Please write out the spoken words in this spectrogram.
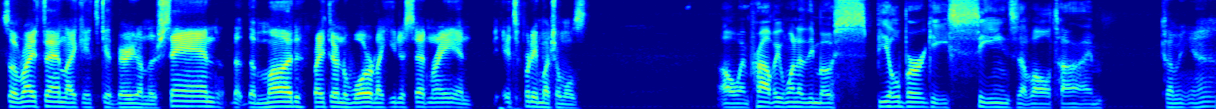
So right then, like it's get buried under sand, the, the mud right there in the water, like you just said, Marie, and it's pretty much almost Oh, and probably one of the most Spielbergy scenes of all time coming. Yeah,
